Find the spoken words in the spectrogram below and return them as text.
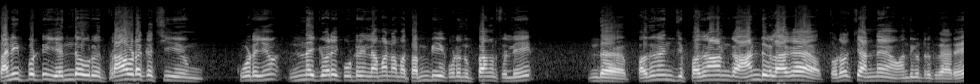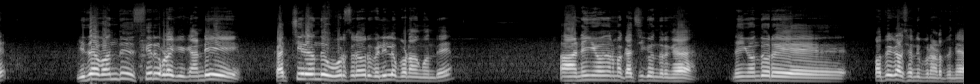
தனிப்பட்டு எந்த ஒரு திராவிட கட்சியும் கூடயும் இன்னைக்கு வரை கூட்டணி இல்லாமல் நம்ம தம்பியை கூட நிற்பாங்கன்னு சொல்லி இந்த பதினஞ்சு பதினான்கு ஆண்டுகளாக தொடர்ச்சி அண்ணன் வந்துக்கிட்டு இருக்கிறாரு. இதை வந்து சீர்குலைக்காண்டி கட்சியிலேருந்து ஒரு சிலர் வெளியில் போனவங்க வந்து நீங்கள் வந்து நம்ம கட்சிக்கு வந்துடுங்க நீங்கள் வந்து ஒரு பத்திரிகை சந்திப்பு நடத்துங்க.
